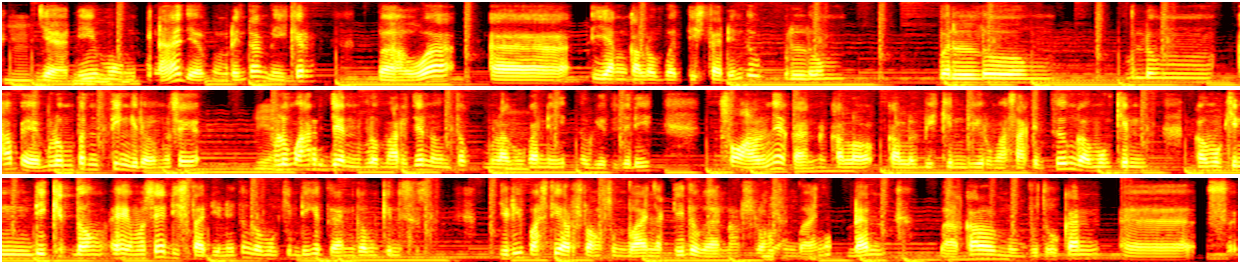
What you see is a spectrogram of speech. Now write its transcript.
Hmm. jadi Hmm. mungkin aja pemerintah mikir bahwa eh, yang kalau buat di stadion tuh belum belum belum apa ya belum penting gitu loh maksudnya Iya. belum urgent belum urgent untuk melakukan itu gitu. Jadi soalnya kan kalau kalau bikin di rumah sakit itu nggak mungkin nggak mungkin dikit dong. Eh maksudnya di stadion itu nggak mungkin dikit kan nggak mungkin jadi pasti harus langsung banyak gitu kan harus langsung banyak dan bakal membutuhkan eh, se-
